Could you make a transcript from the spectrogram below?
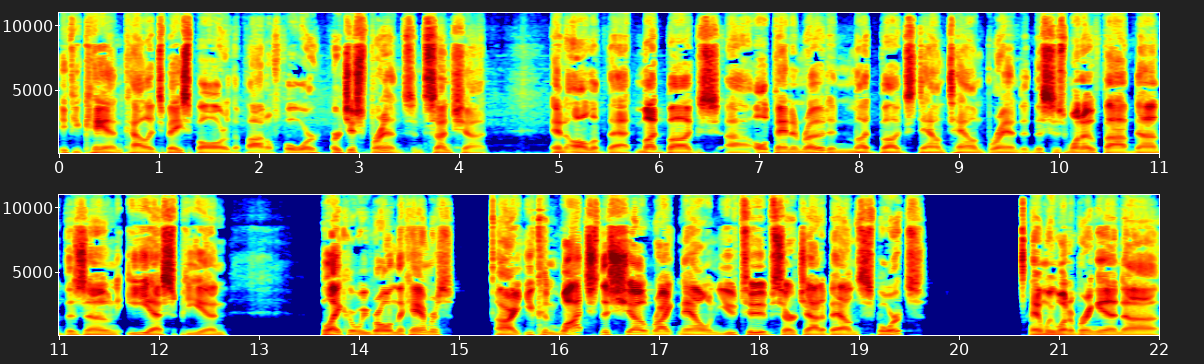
if you can, college baseball or the Final Four or just friends and sunshine and all of that. Mudbugs, uh, Old Fannin Road, and Mudbugs downtown Brandon. This is 1059 The Zone ESPN. Blake, are we rolling the cameras? All right, you can watch the show right now on YouTube. Search Out of Bounds Sports. And we want to bring in uh,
